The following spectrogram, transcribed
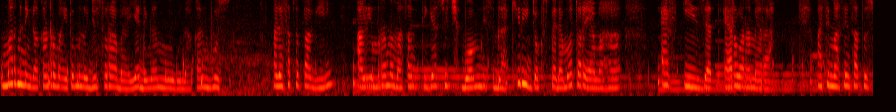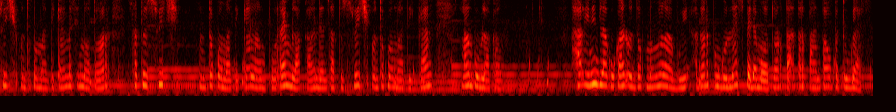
Umar meninggalkan rumah itu menuju Surabaya dengan menggunakan bus. Pada Sabtu pagi, Ali Imran memasang tiga switch bom di sebelah kiri jok sepeda motor Yamaha FIZR warna merah. Masing-masing satu switch untuk mematikan mesin motor, satu switch untuk mematikan lampu rem belakang dan satu switch untuk mematikan lampu belakang. Hal ini dilakukan untuk mengelabui agar pengguna sepeda motor tak terpantau petugas.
